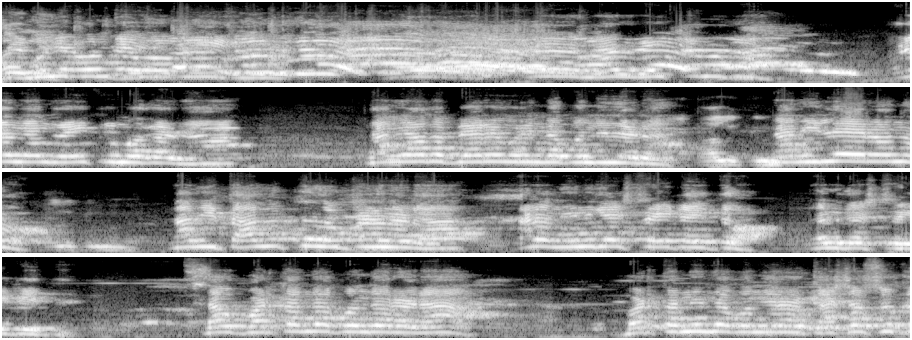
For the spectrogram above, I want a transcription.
ಹೋಗ್ಲಿ. ನಾನು ರೈತರ ಮಗ. ಅಣ್ಣ ನಾನು ರೈತ ಮಗ ಅಣ್ಣ ನಾನು ಯಾವ್ದೋ ಬೇರೆ ಊರಿಂದ ಬಂದಿಲ್ಲ ಅಣ್ಣ. ನಾನು ಇಲ್ಲೇ ಇರೋನು. ನಾನು ಈ ತಾಲೂಕಿನಲ್ಲಿ ಹುಟ್ಟೋಣ ಅಣ್ಣ. ನಿನಗೆ ಎಷ್ಟು ರೈಟ್ ಆಯ್ತು. ನನ್ಗೆ ಅಷ್ಟು ರೈಟ್ ಐತೆ ನಾವು ಬಡತನದಾಗ ಬಂದವರಣ್ಣ ಬಡತನದಿಂದ ಬಂದಿರೋ ಕಷ್ಟ ಸುಖ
